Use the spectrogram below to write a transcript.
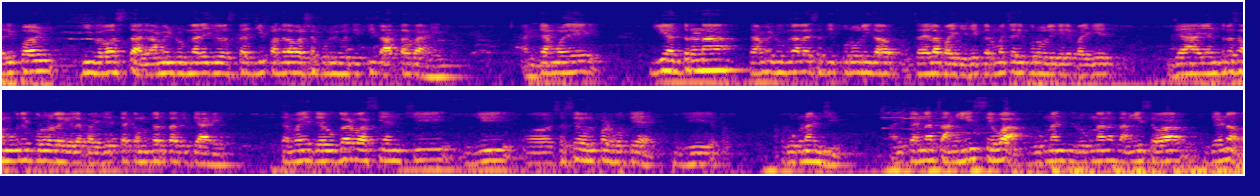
तरी पण ही व्यवस्था ग्रामीण रुग्णालयाची व्यवस्था जी पंधरा वर्षापूर्वी होती तीच आता आहे. आणि त्यामुळे जी यंत्रणा ग्रामीण रुग्णालयासाठी पुरवली जा जायला पाहिजे जे कर्मचारी पुरवले गेले पाहिजेत ज्या यंत्रसामुग्री पुरवल्या गेल्या पाहिजेत त्या कमतरता तिथे आहे. त्यामुळे देवगडवासियांची जी अ, होते आहे जी रुग्णांची आणि त्यांना चांगली सेवा रुग्णांची रुग्णांना चांगली सेवा देणं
